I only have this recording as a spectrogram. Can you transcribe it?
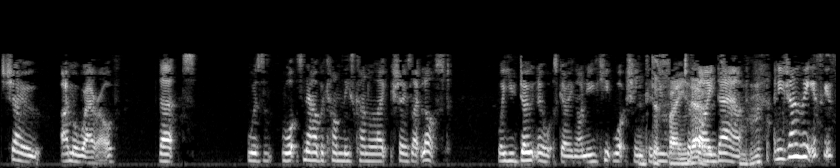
show I'm aware of that was what's now become these kind of like shows like Lost, where you don't know what's going on. You keep watching because you to out. find out, hmm and you try and think it's, it's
